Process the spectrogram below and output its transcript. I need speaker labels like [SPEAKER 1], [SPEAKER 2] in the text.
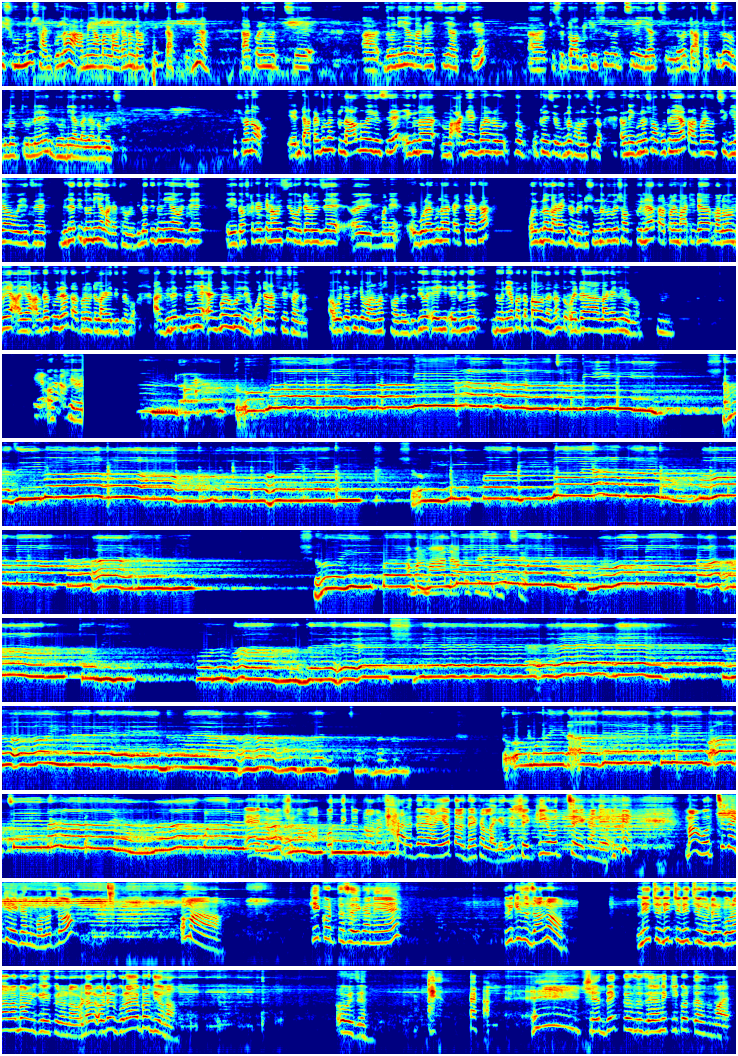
[SPEAKER 1] এই সুন্দর শাকগুলা আমি আমার লাগানো গাছ থেকে কাটছি হ্যাঁ? তারপরে হচ্ছে ধনিয়া লাগাইছি আজকে। আর কিছু টবে কিছু হচ্ছে ইয়া ছিল, ডাটা ছিল, ওগুলো তুলে ধনিয়া লাগানো হয়েছে। শোনো, এই ডাটাগুলো একটু লাল হয়ে গেছে, এগুলা আগে একবার তো উঠাইছে, ওগুলো ভালো ছিল। এখন এগুলো সব উঠাইয়া তারপরে হচ্ছে গিয়া ওই যে বিলাতি ধনিয়া লাগাতে হবে। বিলাতি ধনিয়া ওই যে এই দশ টাকার কেনা হয়েছে, ওইটার ওই যে, ওই মানে গোড়াগুলা কাটতে রাখা ওইগুলো লাগাইতে হবে একটু সুন্দরভাবে সব তুলে তারপরে মাটিটা ভালোভাবে আলগা করে তারপরে ওইটা লাগাই দিতে হবে আর বিলাতি ধনিয়া একবার হইলে ওইটা আর শেষ হয় না আর ওইটা থেকে বারো মাস খাওয়া যায়। যদিও এই এই দিনে ধনিয়া পাতা পাওয়া যায় না তো ওইটা লাগাইলে হইব। ওকে
[SPEAKER 2] আমার
[SPEAKER 1] মা ডাটা শাড়ি
[SPEAKER 2] আমার মন প্রাণ। তুমি কোন বাদেশে
[SPEAKER 1] ধারে ধারে আইয়া তার দেখা লাগে যে সে কি হচ্ছে এখানে। মা, হচ্ছেটা কি এখানে বলো তো? ও মা, কি করতেছে এখানে? তুমি কিছু জানো? লিচু লিচু লিচু ওটার গোড়া আবার ইয়ে করো না, ওটার ওটার গোড়া এবার দিও না। ওই যে। সে দেখতেছে যে এখানে কি করতেছে মায়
